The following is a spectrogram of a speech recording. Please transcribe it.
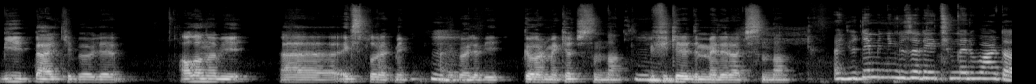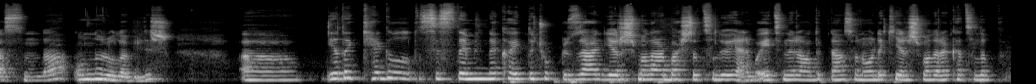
bir belki böyle alana bir e, explore etmek, hani böyle bir görmek açısından, bir fikir edinmeleri açısından. Udemy'nin güzel eğitimleri vardı aslında. Onlar olabilir. Ee, ya da Kaggle sisteminde kayıtlı çok güzel yarışmalar başlatılıyor. Yani bu eğitimleri aldıktan sonra oradaki yarışmalara katılıp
